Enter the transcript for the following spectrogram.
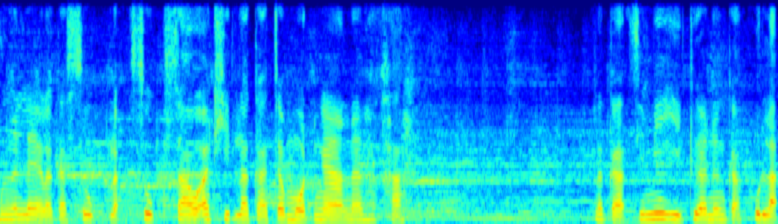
มือแรกแล้วก็ศุกร์ละศุกร์เสาร์อาทิตย์แล้วก็จะหมดงานนะคะ แล้วก็ซิมีอีกเทือหนึงกับพุ่นละ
